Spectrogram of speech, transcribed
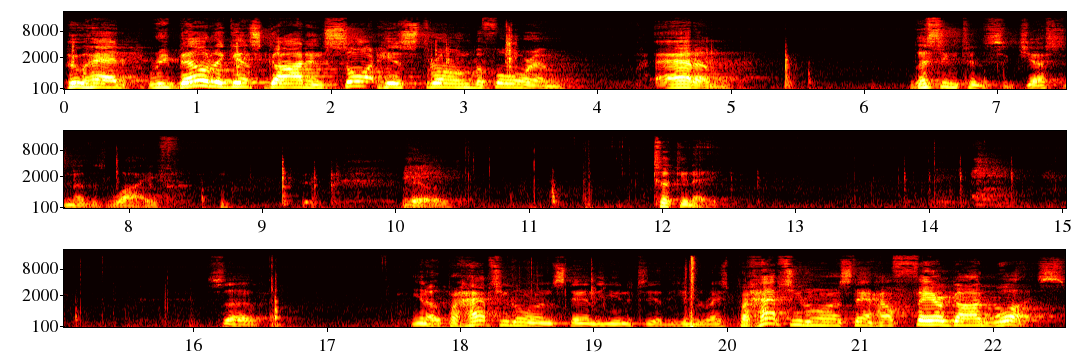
who had rebelled against God and sought his throne before him, Adam, listening to the suggestion of his wife, Billy, took an egg. So, you know, perhaps you don't understand the unity of the human race. Perhaps you don't understand how fair God was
